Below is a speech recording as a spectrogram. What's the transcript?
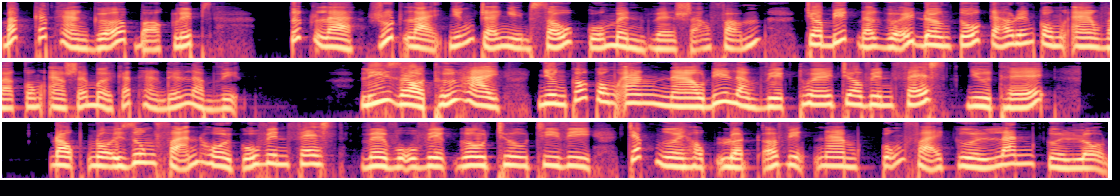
bắt khách hàng gỡ bỏ clips, tức là rút lại những trải nghiệm xấu của mình về sản phẩm, cho biết đã gửi đơn tố cáo đến công an và công an sẽ mời khách hàng đến làm việc. Lý do thứ hai, nhưng có công an nào đi làm việc thuê cho VinFast như thế? Đọc nội dung phản hồi của VinFast về vụ việc GoToTV, chắc người học luật ở Việt Nam cũng phải cười lăn cười lộn,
